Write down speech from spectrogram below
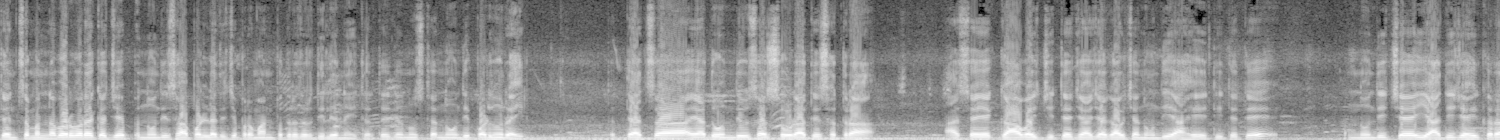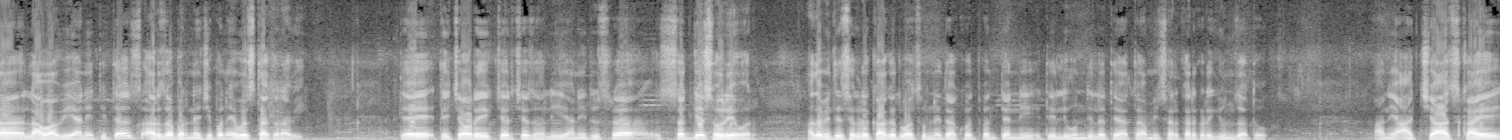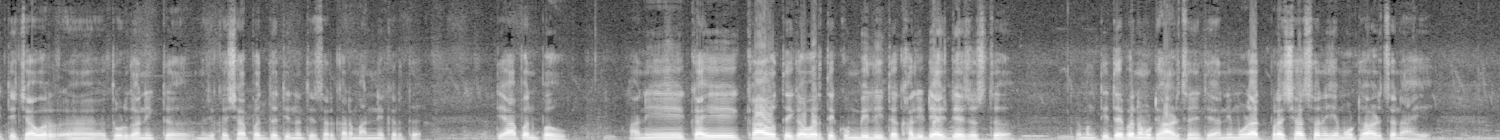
त्यांचं म्हणणं बरोबर आहे की जे नोंदी सापडल्या त्याचे प्रमाणपत्र जर दिले नाही तर ते नुसत्या नोंदी पडून राहील. तर त्याचा या दोन दिवसात सोळा ते सतरा असं एक गाव आहे जिथे ज्या ज्या गावच्या नोंदी आहे तिथे ते नोंदीचे यादी जाहीर करा लावावी आणि तिथंच अर्ज भरण्याची पण व्यवस्था करावी. ते त्याच्यावर एक चर्चा झाली आणि दुसरा सगळे सोरेवर. आता मी ते सगळं कागद वाचून नाही दाखवत पण त्यांनी ते लिहून दिलं ते आता आम्ही सरकारकडे घेऊन जातो. आणि आजच्या आज काय त्याच्यावर तोडगा निघतं म्हणजे कशा पद्धतीनं ते सरकार मान्य करतं ते आपण पाहू. आणि काही काय होतं का वरती कुंभी लिहितं खाली डॅश डॅश असतं तर मग तिथे पण मोठ्या अडचण येते. आणि मुळात प्रशासन हे मोठं अडचण आहे.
